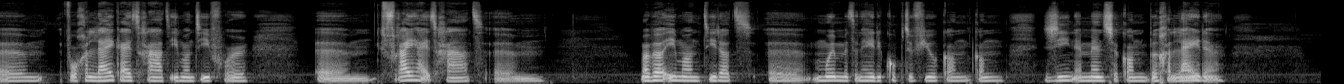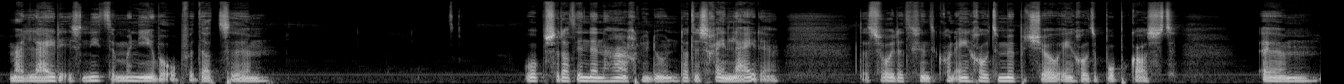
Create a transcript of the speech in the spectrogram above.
um, voor gelijkheid gaat, iemand die voor um, vrijheid gaat. Um, maar wel iemand die dat uh, mooi met een helikopterview kan, kan zien en mensen kan begeleiden. Maar leiden is niet de manier waarop we dat. Waarop ze dat in Den Haag nu doen. Dat is geen leiden. Dat, sorry, dat vind ik gewoon één grote Muppet Show, één grote poppenkast. Um,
